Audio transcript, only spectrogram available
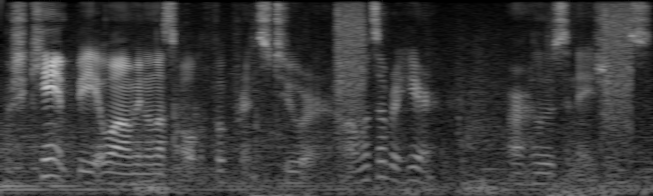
Well, she can't be. Well, I mean, unless all the footprints to her. Well, what's over here? Are hallucinations.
